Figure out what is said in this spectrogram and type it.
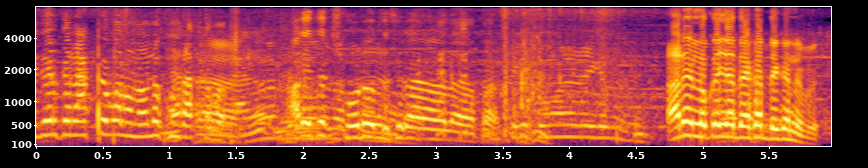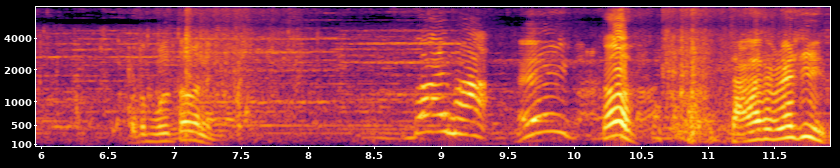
এদেরকে রাখতে পারো না অনেকক্ষণ রাখতে পারো। আরে এটা ছোট তো সেটা। আরে লোকে যা দেখার দেখে নেবে। ওটা বলতে হবে না ও টাকাতে পেয়েছিস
